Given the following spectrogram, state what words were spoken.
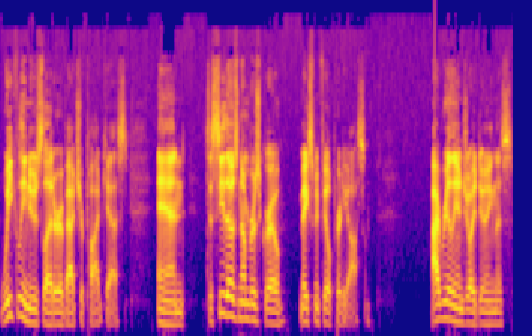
weekly newsletter about your podcast, and to see those numbers grow makes me feel pretty awesome. I really enjoy doing this.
